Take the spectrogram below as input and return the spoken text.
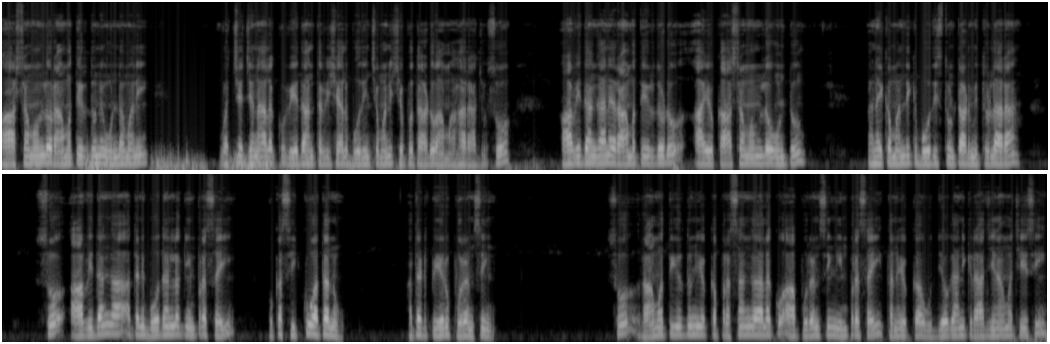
ఆ ఆశ్రమంలో రామతీర్థుని ఉండమని వచ్చే జనాలకు వేదాంత విషయాలు బోధించమని చెబుతాడు ఆ మహారాజు. సో ఆ విధంగానే రామతీర్థుడు ఆ యొక్క ఆశ్రమంలో ఉంటూ అనేక మందికి బోధిస్తుంటాడు మిత్రులారా. సో ఆ విధంగా అతని బోధనలోకి ఇంప్రెస్ అయ్యి ఒక సిక్కు అతను అతడి పేరు పురణ్ సింగ్. సో రామతీర్థుని యొక్క ప్రసంగాలకు ఆ పురణ్ సింగ్ ఇంప్రెస్ అయి తన యొక్క ఉద్యోగానికి రాజీనామా చేసి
